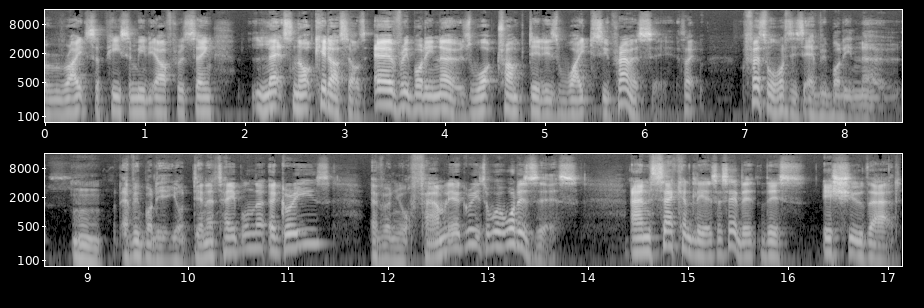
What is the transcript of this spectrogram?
writes a piece immediately afterwards saying, let's not kid ourselves. Everybody knows what Trump did is white supremacy. It's like, first of all, what is this everybody knows? Mm. Everybody at your dinner table agrees? Everyone in your family agrees? Well, what is this? And secondly, as I say, this issue that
